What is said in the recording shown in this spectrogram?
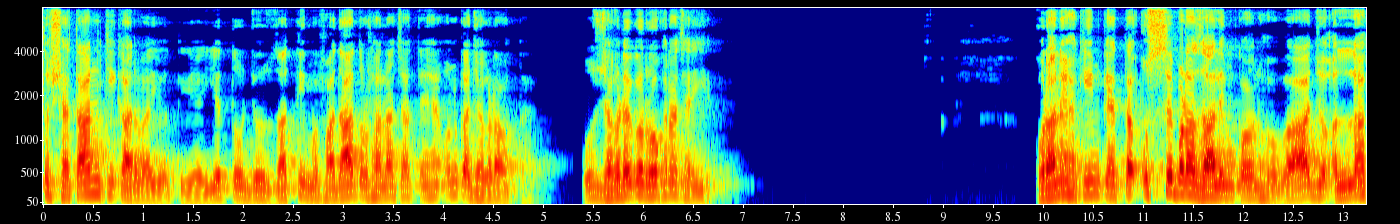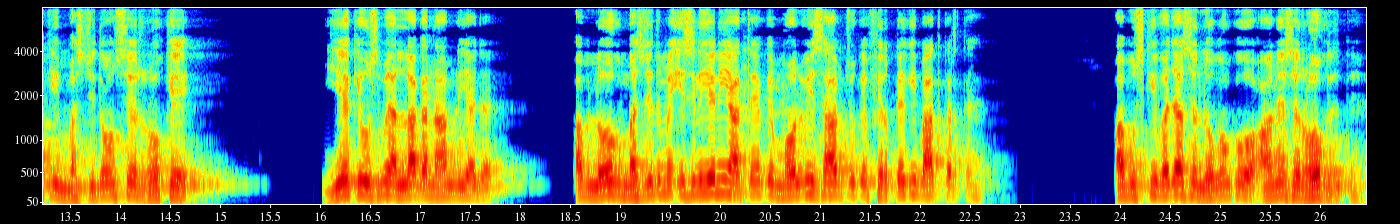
تو شیطان کی کارروائی ہوتی ہے، یہ تو جو ذاتی مفادات اٹھانا چاہتے ہیں، ان کا جھگڑا ہوتا ہے۔ اس جھگڑے کو روکنا چاہیے۔ قرآن حکیم کہتا ہے، اس سے بڑا ظالم کون ہوگا جو اللہ کی مسجدوں سے روکے؟ یہ کہ اس میں اللہ کا نام لیا جائے۔ اب لوگ مسجد میں اس لیے نہیں آتے کہ مولوی صاحب چونکہ فرقے کی بات کرتے ہیں۔ اب اس کی وجہ سے لوگوں کو آنے سے روک دیتے ہیں۔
